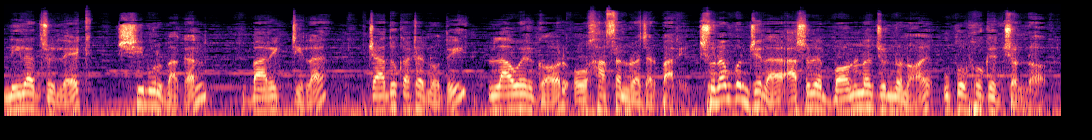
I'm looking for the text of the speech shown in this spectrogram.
নীলাদ্রি লেক, শিমুল বাগান, বারিক টিলা জাদুকাটা নদী, লাউয়ের গড় ও হাসান রাজার বাড়ি। সুনামগঞ্জ জেলা আসলে বর্ণনার জন্য নয়, উপভোগের জন্য।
